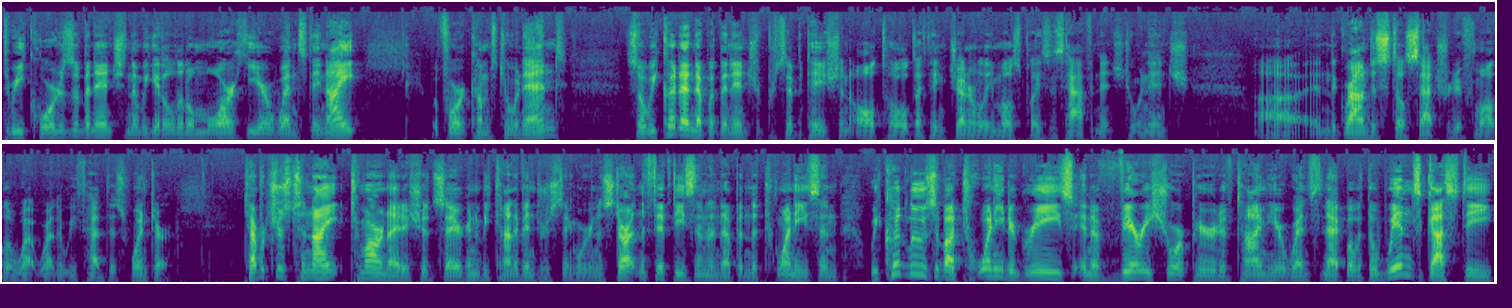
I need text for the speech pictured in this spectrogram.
three quarters of an inch. And then we get a little more here Wednesday night before it comes to an end. So we could end up with an inch of precipitation all told. I think generally most places half an inch to an inch. Uh, and the ground is still saturated from all the wet weather we've had this winter. Temperatures tonight, tomorrow night, I should say, are going to be kind of interesting. We're going to start in the 50s and end up in the 20s, and we could lose about 20 degrees in a very short period of time here Wednesday night. But with the winds gusty,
